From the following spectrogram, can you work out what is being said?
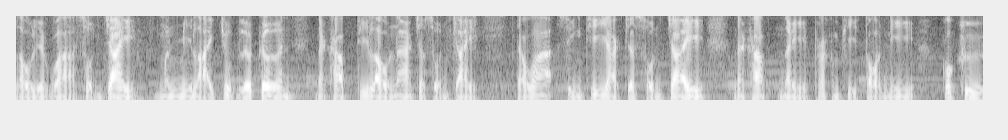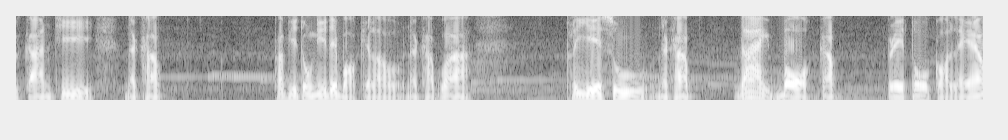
เราเรียกว่าสนใจมันมีหลายจุดเหลือเกินนะครับที่เราน่าจะสนใจ แต่ว่าสิ่งที่อยากจะสนใจนะครับในพระคัมภีร์ตอนนี้ก็คือการที่นะครับพระพีตรงนี้ได้บอกแก่เรานะครับว่าพระเยซูนะครับได้บอกกับเปโตรก่อนแล้ว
